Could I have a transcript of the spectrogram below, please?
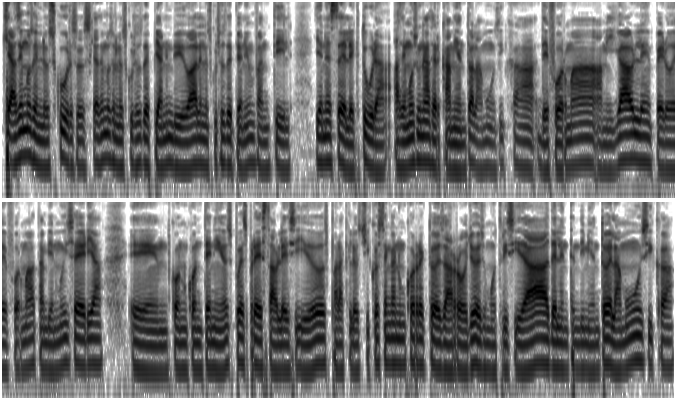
¿Qué hacemos en los cursos? ¿Qué hacemos en los cursos de piano individual, en los cursos de piano infantil y en este de lectura? Hacemos un acercamiento a la música de forma amigable, pero de forma también muy seria, eh, con contenidos pues preestablecidos para que los chicos tengan un correcto desarrollo de su motricidad, del entendimiento de la música,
